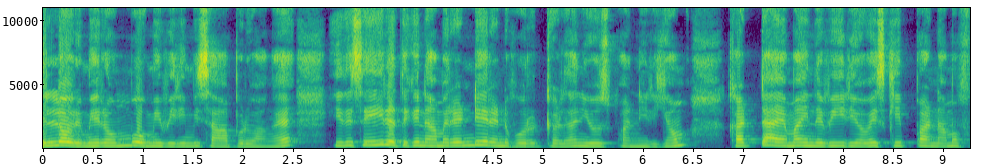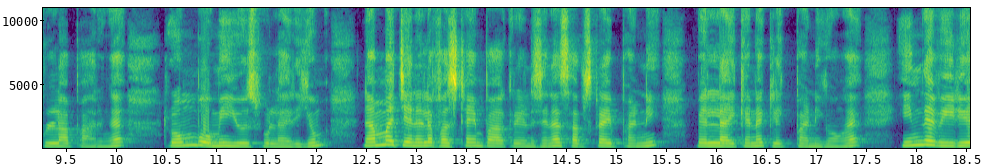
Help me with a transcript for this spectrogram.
எல்லோருமே ரொம்பவுமே விரும்பி சாப்பிடுவாங்க. இது செய்கிறதுக்கு நாம் ரெண்டே ரெண்டு பொருட்கள் தான் யூஸ் பண்ணியிருக்கோம். கட்டாயமாக இந்த வீடியோவை ஸ்கிப் பண்ணாமல் ஃபுல்லாக பாருங்கள் ரொம்பவுமே யூஸ்ஃபுல்லாக இருக்கும். நம்ம சேனலை ஃபஸ்ட் டைம் பார்க்குறேன்னு சொன்னால் சப்ஸ்கிரைப் பண்ணி பெல் ஐக்கனை கிளிக் பண்ணிக்கோங்க. இந்த வீடியோ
